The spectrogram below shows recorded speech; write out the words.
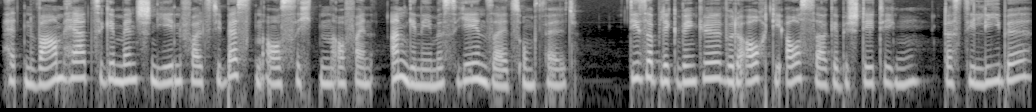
hätten warmherzige Menschen jedenfalls die besten Aussichten auf ein angenehmes Jenseitsumfeld. Dieser Blickwinkel würde auch die Aussage bestätigen, dass die Liebe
